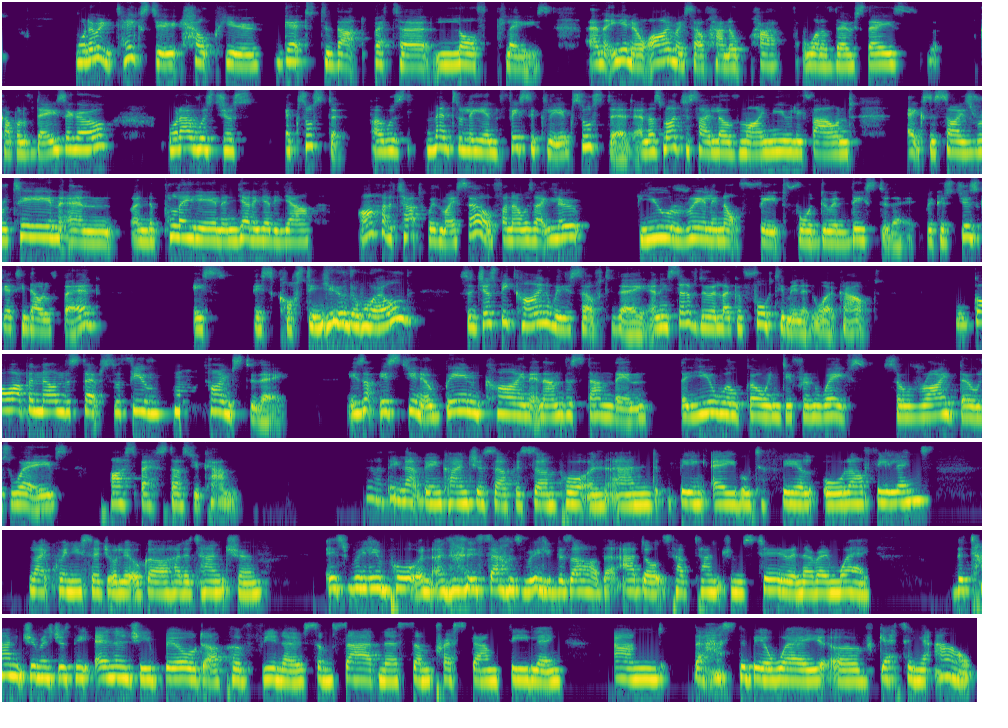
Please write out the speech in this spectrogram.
Whatever it takes to help you get to that better love place. And you know i myself had one of those days a couple of days ago when i was just exhausted. I was mentally and physically exhausted. And as much as i love my newly found exercise routine and and the playing and yada yada yada I had a chat with myself and I was like, Lou, you're really not fit for doing this today because just getting out of bed is is costing you the world. So just be kind with yourself today. And instead of doing like a 40 minute workout, go up and down the steps a few more times today. Is that is you know being kind and understanding that you will go in different waves. So ride those waves as best as you can. I think that being kind to yourself is so important and being able to feel all our feelings. Like when you said your little girl had a tantrum, it's really important. I know this sounds really bizarre that adults have tantrums too in their own way. The tantrum is just the energy build-up of, you know, some sadness, some pressed down feeling. And there has to be a way of getting it out.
